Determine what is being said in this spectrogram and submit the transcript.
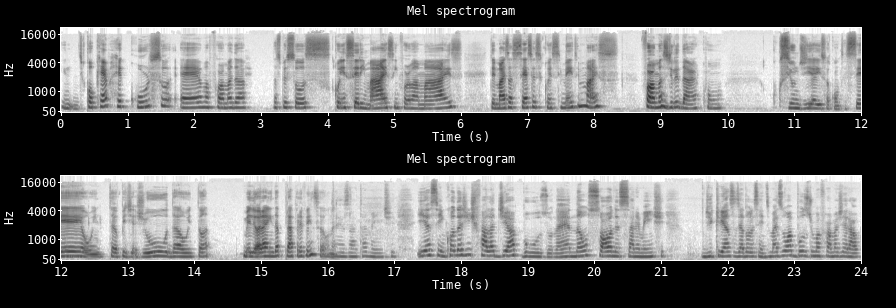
em, de qualquer recurso, é uma forma da, das pessoas conhecerem mais, se informar mais, ter mais acesso a esse conhecimento e mais formas de lidar com se um dia isso acontecer, ou então pedir ajuda, ou então melhor ainda para a prevenção, né? Exatamente. E assim, quando a gente fala de abuso, né, não só necessariamente de crianças e adolescentes, mas o abuso de uma forma geral,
